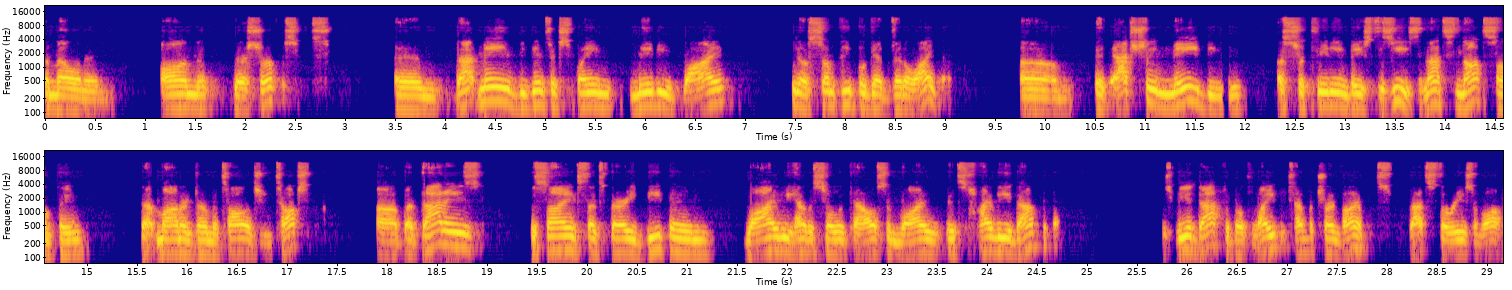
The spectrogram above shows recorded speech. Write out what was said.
the melanin on their surfaces. And that may begin to explain maybe why, you know, some people get vitiligo. Um, it actually may be a circadian based disease. And that's not something that modern dermatology talks about. Uh, but that is the science that's buried deep in why we have a solar callus and why it's highly adaptable is we adapt to both light and temperature environments. That's the reason why.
